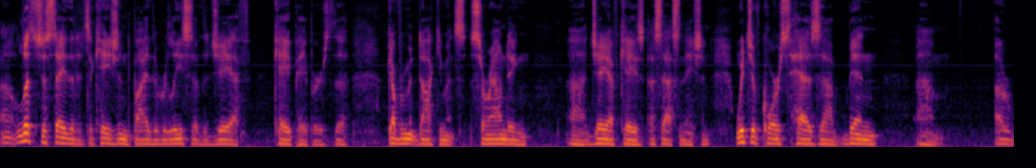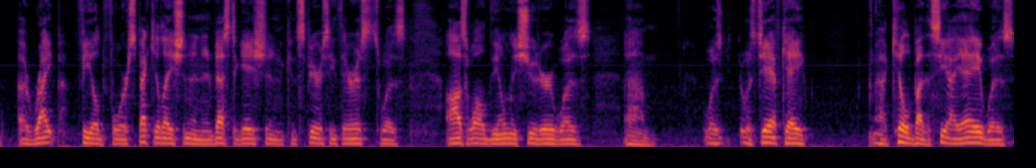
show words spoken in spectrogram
uh, let's just say that it's occasioned by the release of the JFK papers, the government documents surrounding uh, JFK's assassination, which of course has uh, been um, a, a, ripe field for speculation and investigation and conspiracy theorists. Was Oswald the only shooter? Was um, was was JFK uh, killed by the CIA? Was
